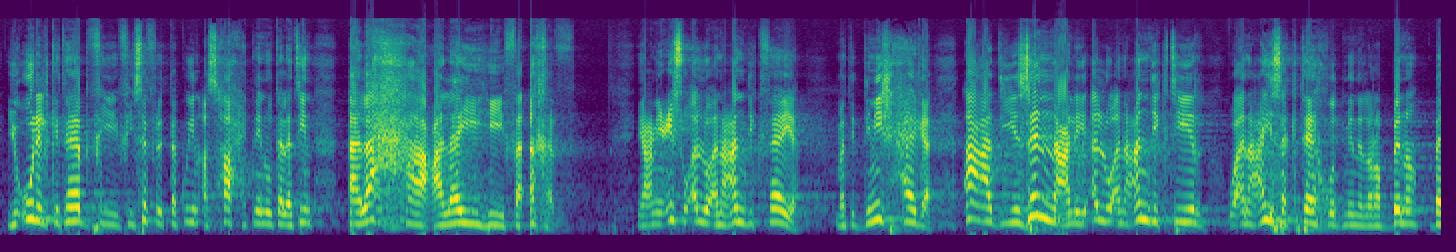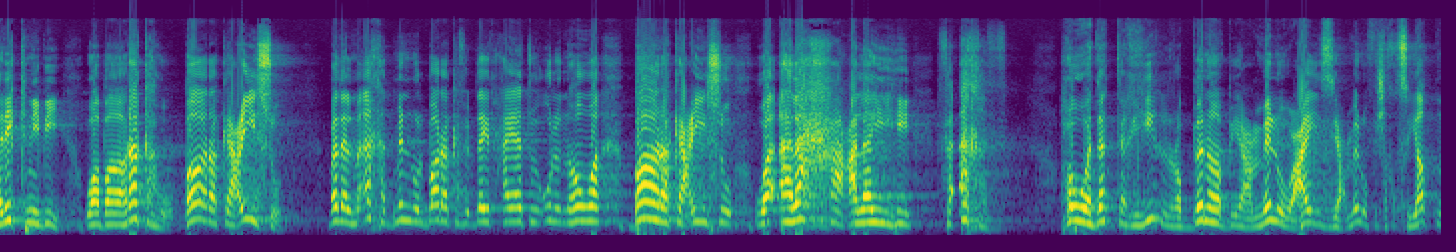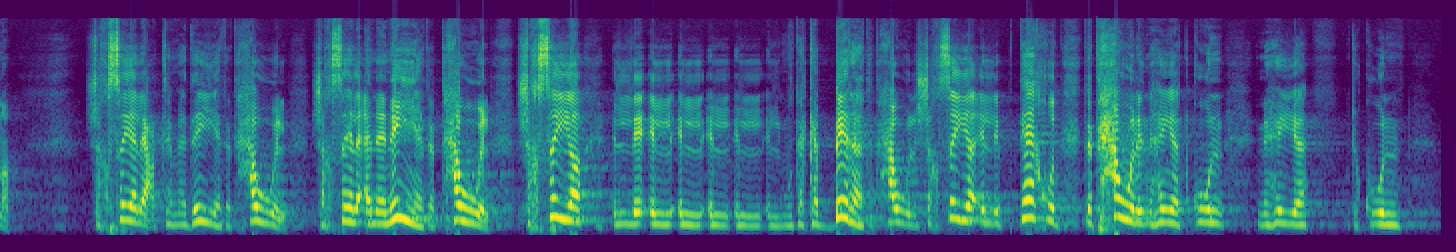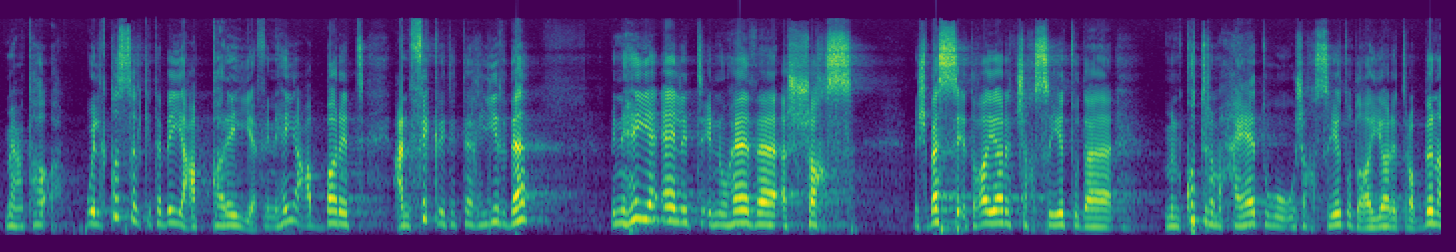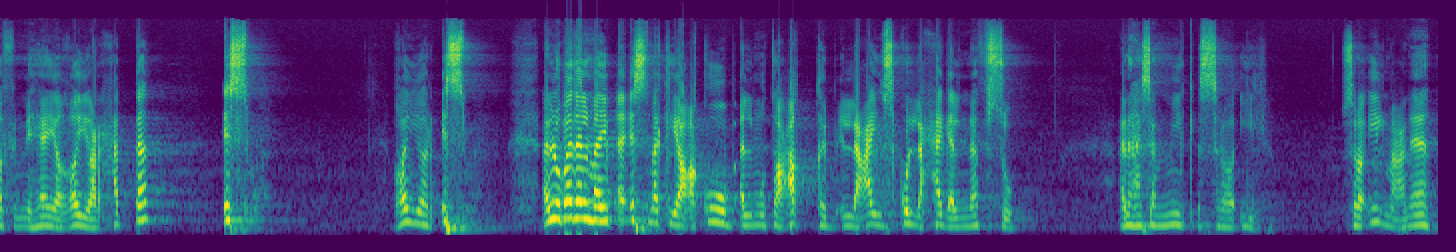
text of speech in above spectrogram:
يقول الكتاب في في سفر التكوين أصحاح 32 ألح عليه فأخذ. يعني عيسو قال له أنا عندي كفاية ما تدينيش حاجة. قعد يزن عليه قال له أنا عندي كتير وأنا عايزك تاخد من اللي ربنا باركني بيه وباركه بارك عيسو. بدل ما أخذ منه البركة في بداية حياته يقول إن هو بارك عيسو وألح عليه فأخذ. هو ده التغيير اللي ربنا بيعمله وعايز يعمله في شخصياتنا. شخصية الاعتمادية تتحول شخصية الأنانية تتحول شخصية المتكبرة تتحول الشخصية اللي بتاخد تتحول إن هي تكون إن هي تكون معطاءة. والقصة الكتابية عبقرية. في إن هي عبرت عن فكرة التغيير ده. إن هي قالت إنه هذا الشخص مش بس اتغيرت شخصيته ده من كتر ما حياته وشخصيته اتغيرت. ربنا في النهاية غير حتى اسمه. غير اسمه. قال له بدل ما يبقى اسمك يعقوب المتعقب اللي عايز كل حاجة لنفسه أنا هسميك إسرائيل. إسرائيل معناه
